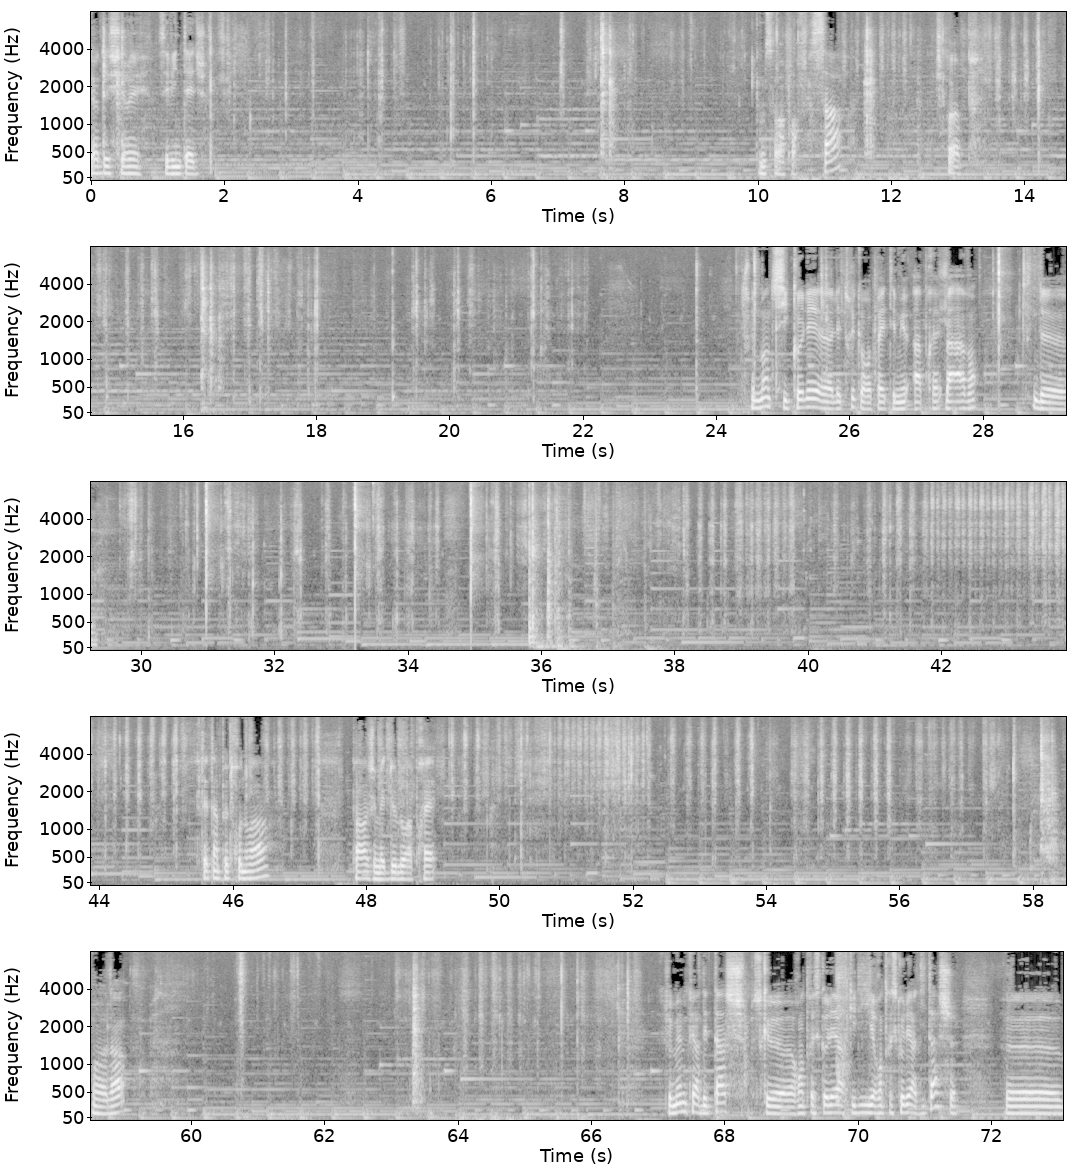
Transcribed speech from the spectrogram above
Faire déchirer, c'est vintage. Comme ça, on va pouvoir faire ça. Hop. Je me demande si coller euh, les trucs aurait pas été mieux après, bah avant de un peu trop noir. Pareil, je vais mettre de l'eau après. Voilà. Je vais même faire des tâches, parce que euh, rentrée scolaire, qui dit rentrée scolaire dit tâches. Euh,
